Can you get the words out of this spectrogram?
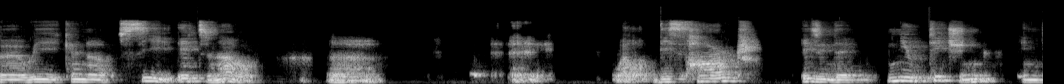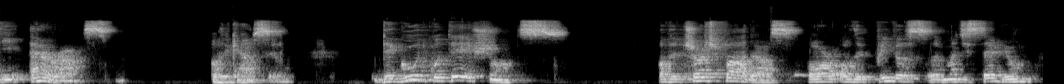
uh, we can uh, see it now. Uh, uh, well, this heart is in the new teaching, in the errors of the council. The good quotations of the church fathers or of the previous uh, magisterium,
